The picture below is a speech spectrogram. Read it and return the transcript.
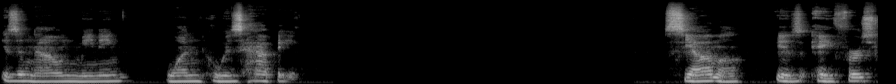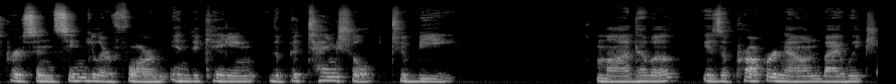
is a noun meaning one who is happy. Syama is a first person singular form indicating the potential to be. Madhava is a proper noun by which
